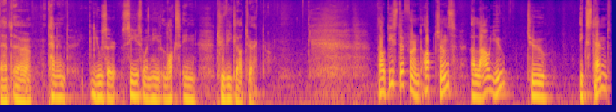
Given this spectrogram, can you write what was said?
that a tenant user sees when he logs in to vCloud Director. Now these different options allow you to extend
